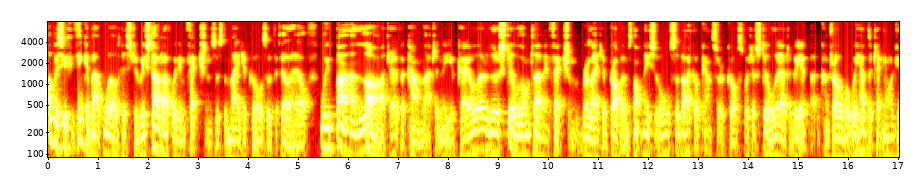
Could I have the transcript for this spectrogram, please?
Obviously, if you think about world history, we start off with infections as the major cause of ill health. We've by and large overcome that in the UK, although there are still long term infection related problems, not least of all cervical cancer, of course, which are still there to be uh, controlled, but we have the technology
